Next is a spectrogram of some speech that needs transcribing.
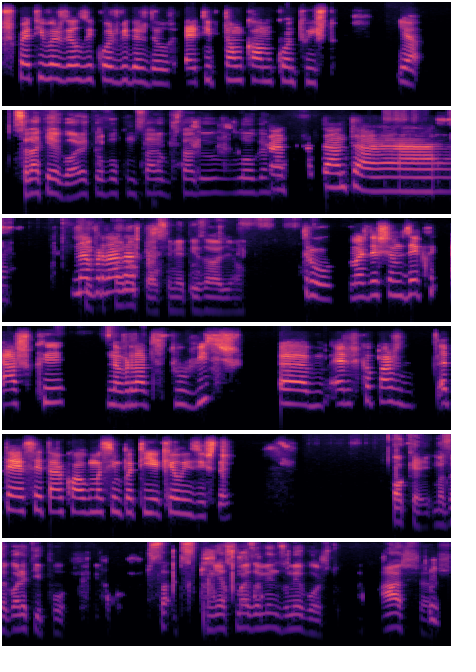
perspectivas deles e com as vidas deles. É tipo tão calmo quanto isto. Yeah. Será que é agora que eu vou começar a gostar do Logan? Na Fico verdade, para o próximo episódio. True, mas deixa-me dizer que acho que, na verdade, se tu visses, uh, eras capaz de até aceitar com alguma simpatia que ele existe. Ok, mas agora, tipo, se conheces mais ou menos o meu gosto achas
